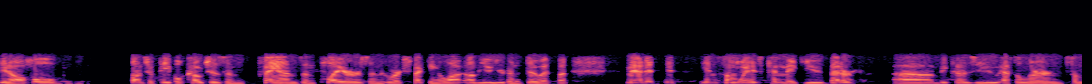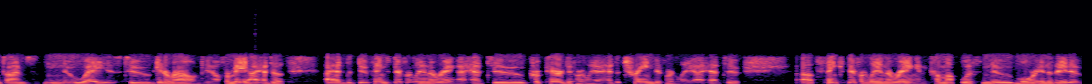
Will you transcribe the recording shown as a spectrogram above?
you know a whole bunch of people, coaches and fans and players, and who are expecting a lot of you, you're going to do it. But man, it it in some ways can make you better uh, because you have to learn sometimes new ways to get around. You know, for me, I had to I had to do things differently in the ring. I had to prepare differently. I had to train differently. I had to uh, think differently in the ring and come up with new, more innovative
